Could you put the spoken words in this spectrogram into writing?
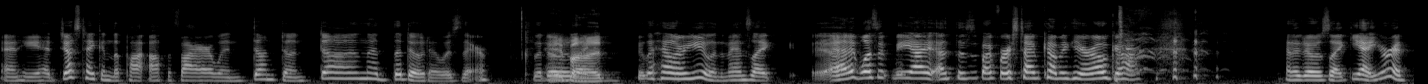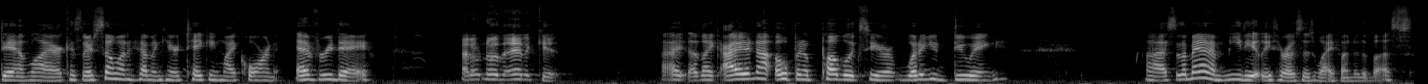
and he had just taken the pot off the fire when dun dun dun the, the dodo is there. The Hey, dodo's like, bud. Who the hell are you? And the man's like, "Eh, it wasn't me. I uh, this is my first time coming here. Oh god. and the dodo's like, yeah, you're a damn liar because there's someone coming here taking my corn every day. I don't know the etiquette. I like I did not open a Publix here. What are you doing? Uh, so the man immediately throws his wife under the bus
